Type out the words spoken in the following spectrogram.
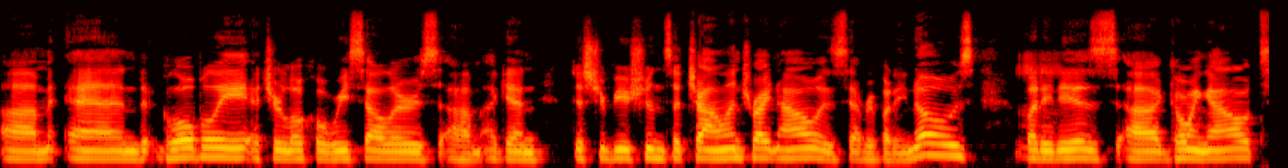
um, and globally at your local resellers. Um, again, distribution's a challenge right now, as everybody knows, but mm-hmm. it is uh, going out.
